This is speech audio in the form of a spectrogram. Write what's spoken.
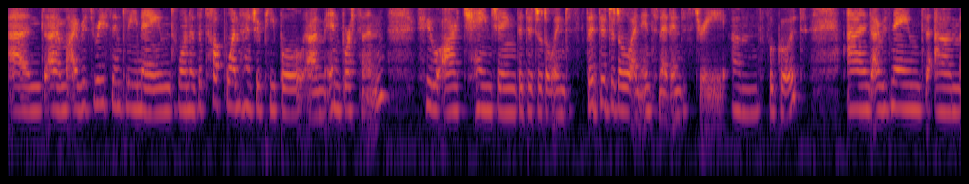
and um, I was recently named one of the top 100 people um, in Britain who are changing the digital the digital and internet industry um, for good. And I was named um,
